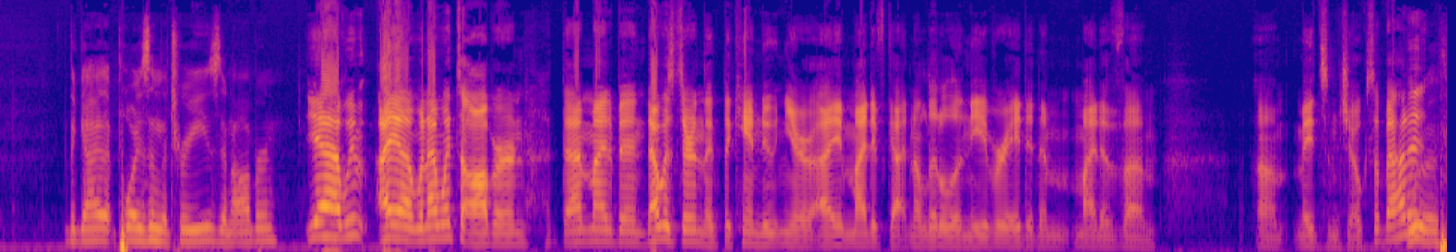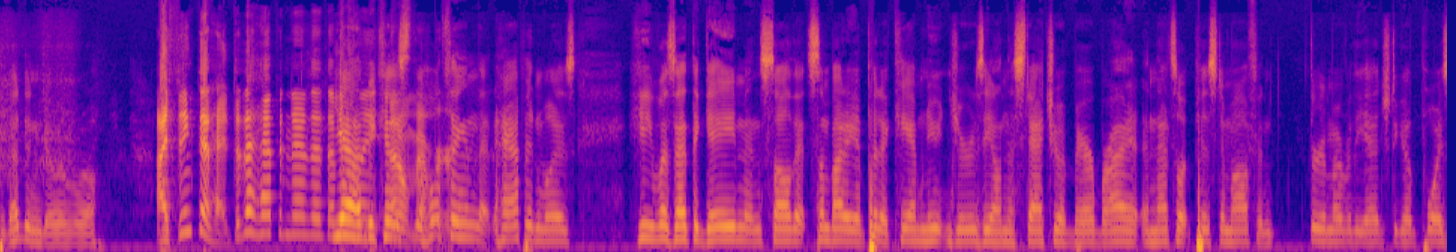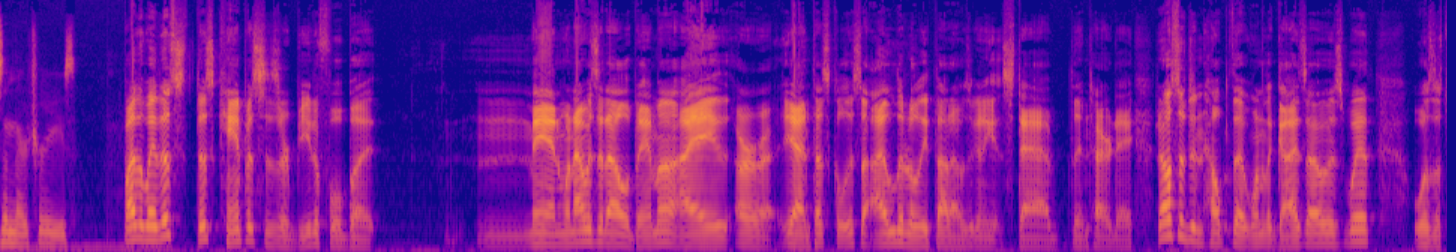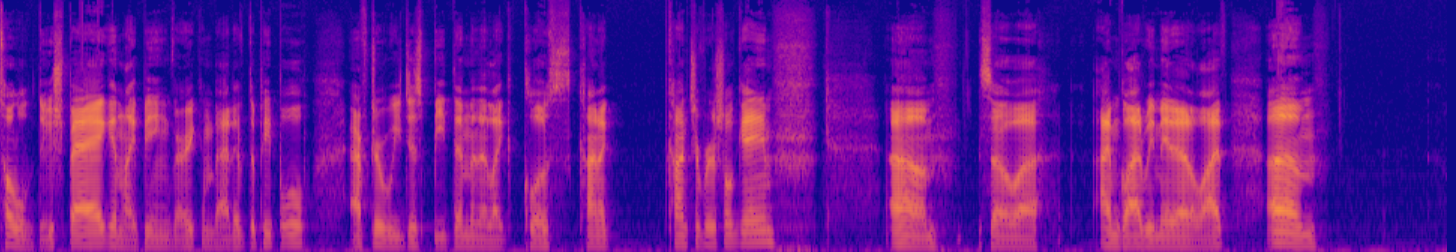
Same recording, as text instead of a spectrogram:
the guy that poisoned the trees in Auburn? Yeah, we I uh, when I went to Auburn, that might have been that was during the, the Cam Newton year. I might have gotten a little inebriated and might have um um made some jokes about it. Ooh, that didn't go over well. I think that ha- did that happen there that, that yeah? Because the whole thing that happened was he was at the game and saw that somebody had put a Cam Newton jersey on the statue of Bear Bryant, and that's what pissed him off and threw him over the edge to go poison their trees. By the way, those those campuses are beautiful, but man, when I was at Alabama, I or yeah, in Tuscaloosa, I literally thought I was gonna get stabbed the entire day. It also didn't help that one of the guys I was with was a total douchebag and like being very combative to people after we just beat them in a like close kind of controversial game. um, so uh, I'm glad we made it out alive. Um,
